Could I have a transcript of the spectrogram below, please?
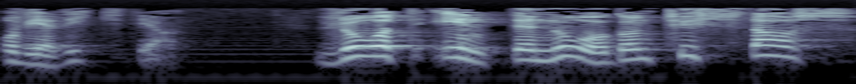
Och vi är viktiga låt inte någon tysta oss.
